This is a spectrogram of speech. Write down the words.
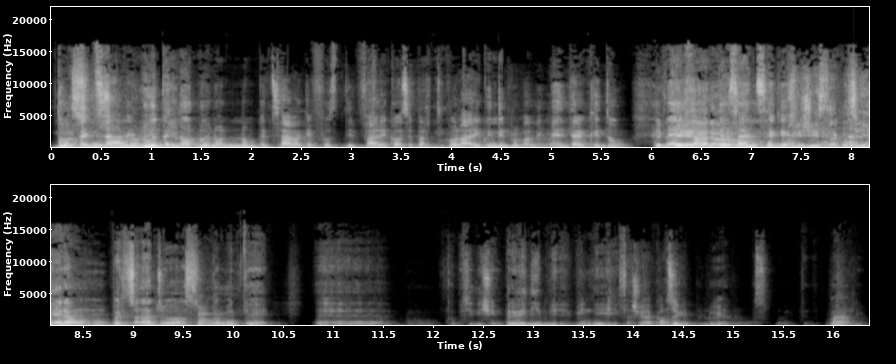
tu Massimo pensavi, lui, no, lui non, non, pensava che fosse di fare cose particolari, quindi probabilmente anche tu Perché ne hai fatte era senza un che... Un musicista così era un, un personaggio assolutamente, eh, come si dice, imprevedibile, quindi faceva cose che per lui erano assolutamente normali.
